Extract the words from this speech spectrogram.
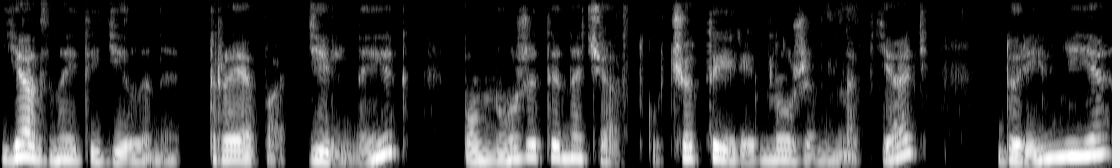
Як знайти ділене? Треба дільник помножити на частку. 4 множимо на 5 дорівнює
